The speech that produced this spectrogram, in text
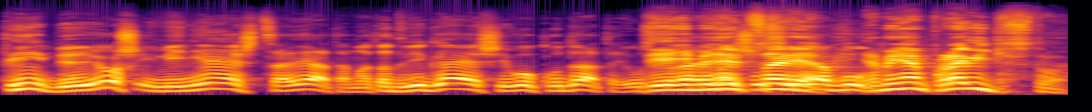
ты берешь и меняешь царя, там, отодвигаешь его куда-то. И Да я не меняю устраиваешь у царя, бунт. я меняю правительство.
